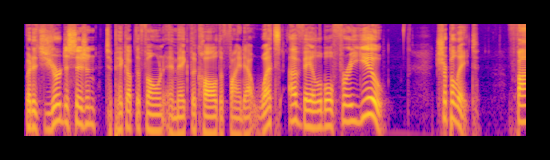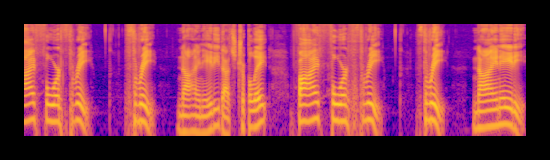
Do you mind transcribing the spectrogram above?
but it's your decision to pick up the phone and make the call to find out what's available for you. 888 543 3980. That's 888 543 3980.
